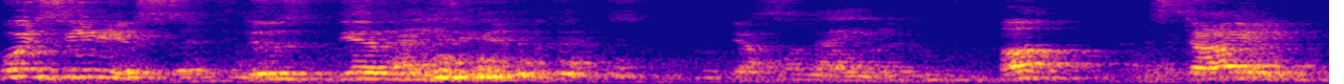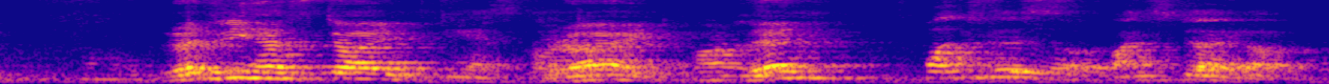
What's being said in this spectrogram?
Who is serious? This they are really serious with this. Yeah. Style. Huh? Style. Rajni has style. Yes. Right. Then Punch, dialogue. punch dialogue.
